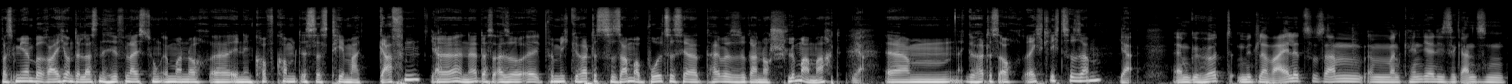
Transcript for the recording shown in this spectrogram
Was mir im Bereich unterlassene Hilfeleistung immer noch äh, in den Kopf kommt, ist das Thema Gaffen. Ja. Äh, ne, das also äh, für mich gehört es zusammen, obwohl es es ja teilweise sogar noch schlimmer macht. Ja. Ähm, gehört es auch rechtlich zusammen? Ja, ähm, gehört mittlerweile zusammen. Ähm, man kennt ja diese ganzen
